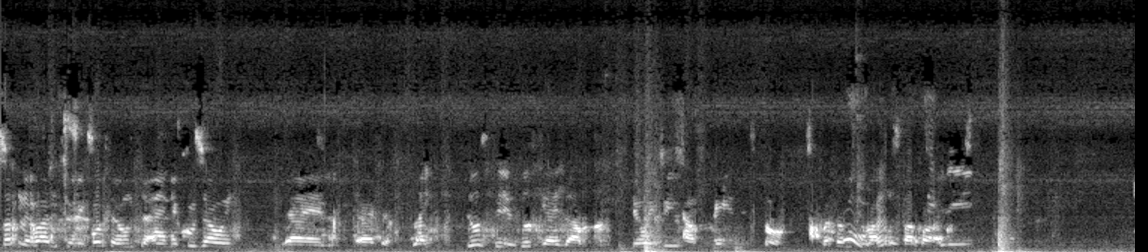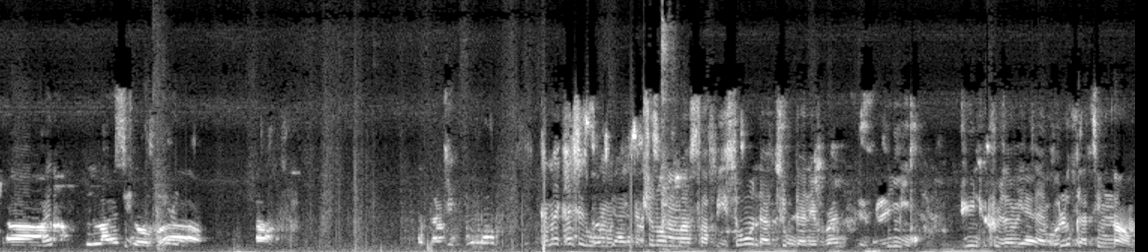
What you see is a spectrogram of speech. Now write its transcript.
talking about the 24 7 and the cruiserweight, and uh, like those days, those guys are they were doing amazing stuff. But talking about Mustafa Ali, uh, the likes of uh, uh, Can I catch this one exceptional masterpiece? Someone that took Daniel Bryan to his limit during the cruiserweight Yeah. time. But look at him now.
